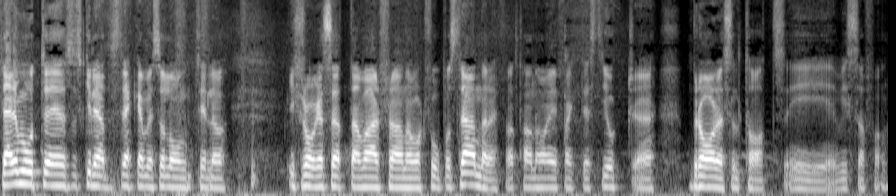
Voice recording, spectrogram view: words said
Däremot eh, så skulle jag inte sträcka mig så långt till att ifrågasätta varför han har varit fotbollstränare. För att han har ju faktiskt gjort eh, bra resultat i vissa fall.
